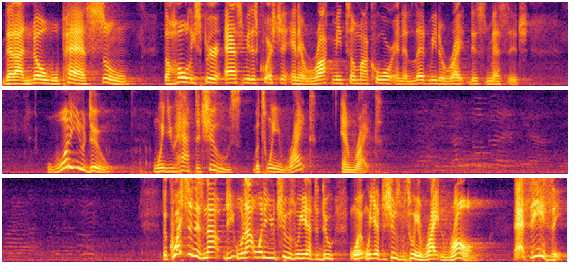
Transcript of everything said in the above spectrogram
that I know will pass soon, the Holy Spirit asked me this question and it rocked me to my core and it led me to write this message. What do you do when you have to choose between right and right? The question is not, you, not what do you choose when you have to do when, when you have to choose between right and wrong. That's easy.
